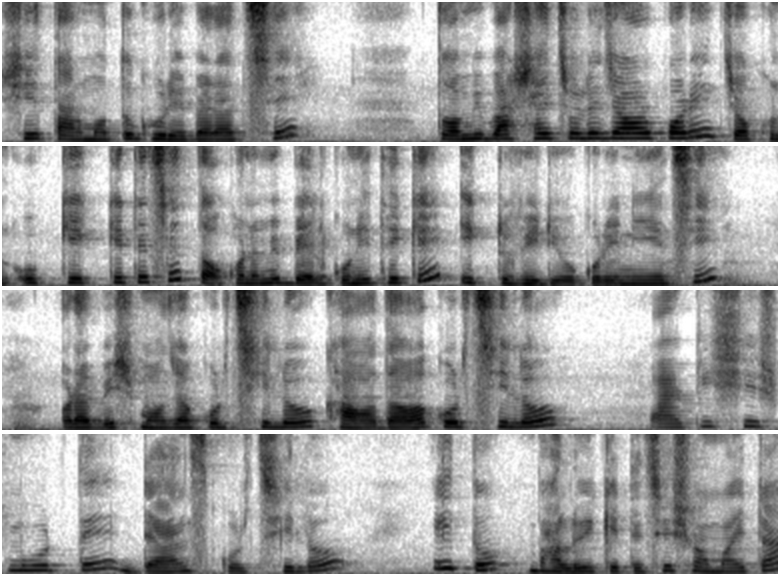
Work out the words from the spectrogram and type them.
সে তার মতো ঘুরে বেড়াচ্ছে। তো আমি বাসায় চলে যাওয়ার পরে যখন ও কেক কেটেছে তখন আমি বেলকনি থেকে একটু ভিডিও করে নিয়েছি। ওরা বেশ মজা করছিল খাওয়া দাওয়া করছিল পার্টির শেষ মুহূর্তে ড্যান্স করছিল। এই তো ভালোই কেটেছে সময়টা।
